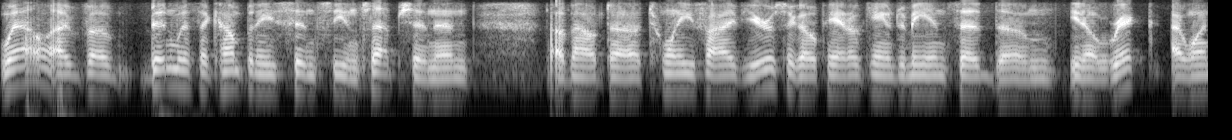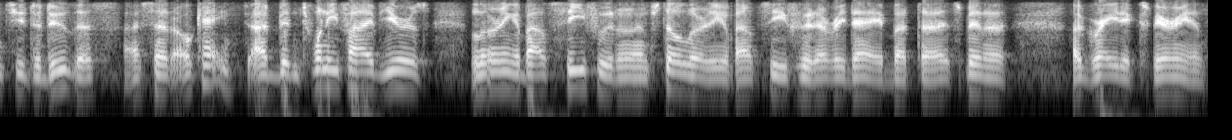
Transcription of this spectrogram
Well, I've uh, been with the company since the inception, and about uh, 25 years ago, Pano came to me and said, um, you know, Rick, I want you to do this. I said, okay. I've been 25 years learning about seafood, and I'm still learning about seafood every day, but uh, it's been a, a great experience.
